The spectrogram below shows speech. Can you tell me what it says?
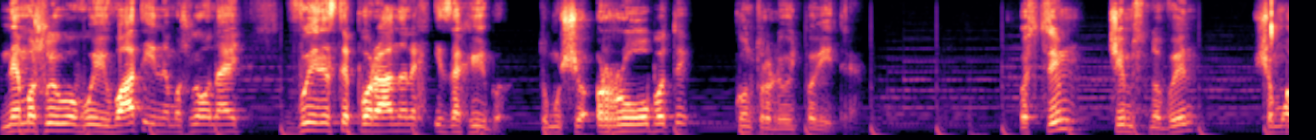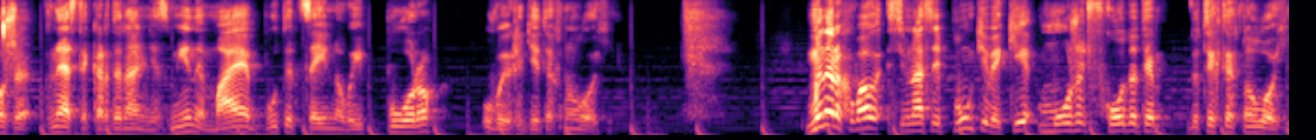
неможливо воювати і неможливо навіть винести поранених і загиблих, тому що роботи контролюють повітря. Ось цим чимсь новин що може внести кардинальні зміни, має бути цей новий порох у вигляді технологій. Ми нарахували 17 пунктів, які можуть входити до цих технологій.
